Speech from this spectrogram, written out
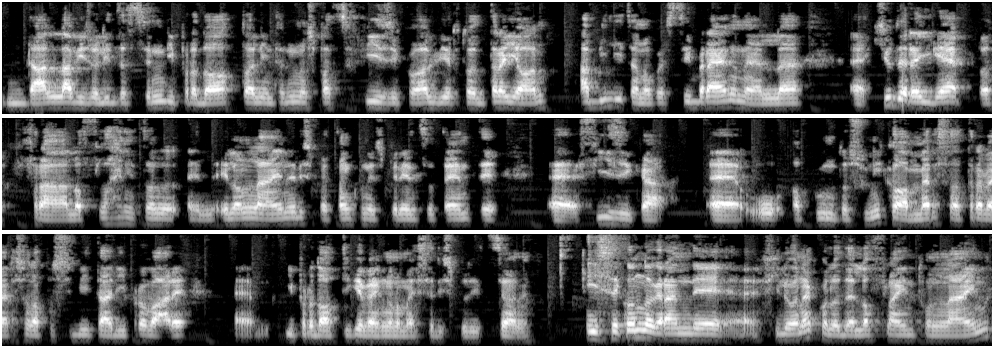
dalla visualizzazione di prodotto all'interno di uno spazio fisico al virtual try-on abilitano questi brand nel eh, chiudere il gap fra l'offline e l'online rispetto anche a un'esperienza utente eh, fisica eh, o appunto su un e-commerce attraverso la possibilità di provare eh, i prodotti che vengono messi a disposizione. Il secondo grande eh, filone è quello dell'offline to online,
